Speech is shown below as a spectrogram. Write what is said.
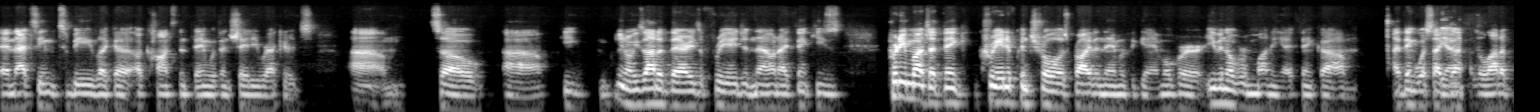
and that seemed to be like a, a constant thing within Shady Records. Um, so uh, he, you know, he's out of there. He's a free agent now, and I think he's pretty much. I think creative control is probably the name of the game over even over money. I think. Um, I think Westside Yeah. Gunn has a lot of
